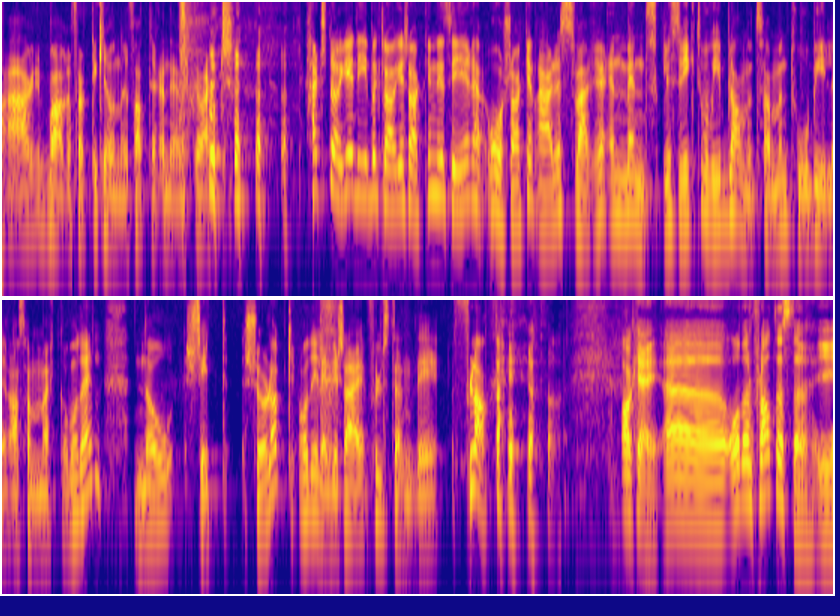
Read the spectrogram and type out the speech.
er bare 40 kroner fattigere enn det det skulle vært. Hertz Norge de beklager saken. De sier årsaken er dessverre en menneskelig svikt hvor vi blandet sammen to biler av samme merke og modell. No shit, Sherlock. Og de legger seg fullstendig flate. OK. Uh, og den flateste i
